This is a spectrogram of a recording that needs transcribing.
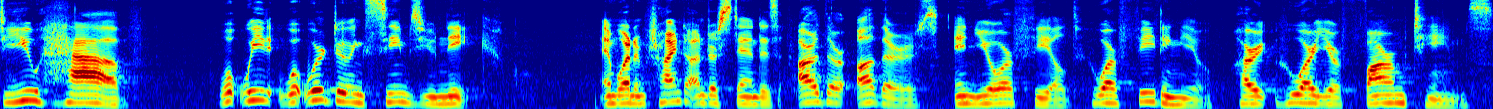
do you have what we what we're doing seems unique. And what I'm trying to understand is are there others in your field who are feeding you? Who are your farm teams?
